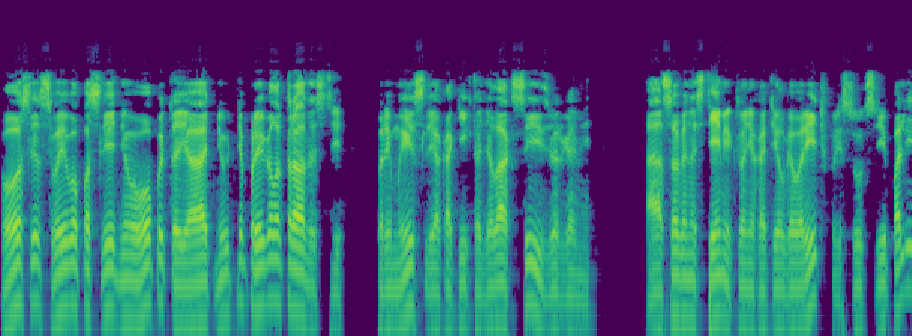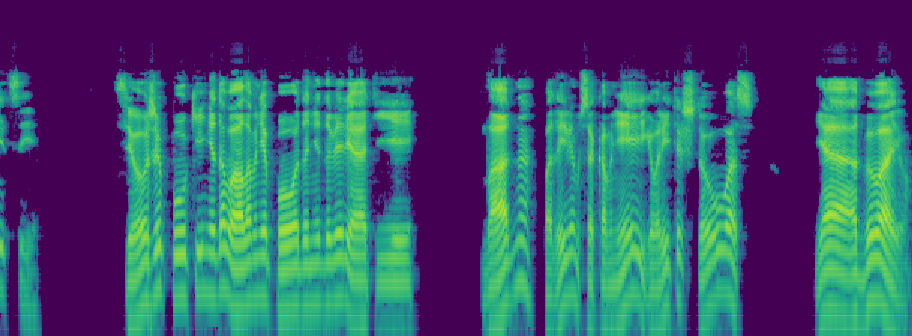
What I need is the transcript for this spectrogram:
После своего последнего опыта я отнюдь не прыгал от радости при мысли о каких-то делах с извергами» а особенно с теми, кто не хотел говорить в присутствии полиции. Все же Пуки не давала мне повода не доверять ей. Ладно, поднимемся ко мне и говорите, что у вас. Я отбываю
